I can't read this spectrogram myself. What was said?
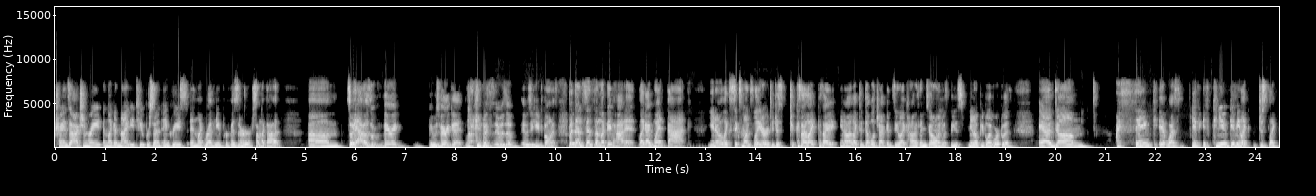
transaction rate and like a 92% increase in like revenue per visitor or something like that. Um, so yeah, it was a very, it was very good. Like it was, it was a, it was a huge bonus. But then since then, like they've had it, like I went back, you know, like six months later to just, cause I like, cause I, you know, I like to double check and see like, how are things going with these, you know, people I've worked with. And, um, I think it was give if can you give me like just like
